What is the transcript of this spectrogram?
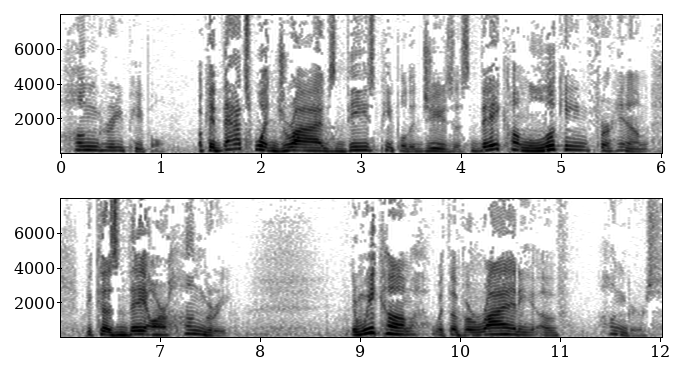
hungry people. Okay, that's what drives these people to Jesus. They come looking for him because they are hungry. And we come with a variety of hungers.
